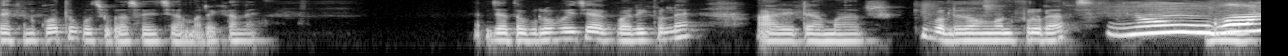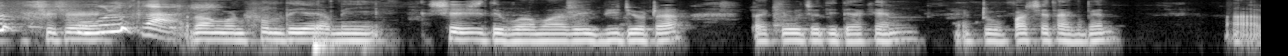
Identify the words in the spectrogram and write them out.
দেখেন কত কচু গাছ হয়েছে আমার এখানে। যতগুলো হয়েছে একবারই করলে আর এটা আমার কি বলে রঙ্গন ফুল গাছ? শেষে ফুল গাছ। রঙ্গন ফুল দিয়ে আমি শেষ দেব আমার এই ভিডিওটা। তা কেউ যদি দেখেন একটু পাশে থাকবেন। আর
